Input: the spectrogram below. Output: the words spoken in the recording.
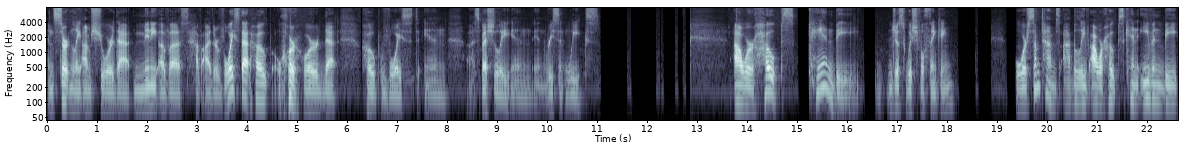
And certainly, I'm sure that many of us have either voiced that hope or heard that hope voiced in, uh, especially in, in recent weeks. Our hopes can be just wishful thinking, or sometimes I believe our hopes can even be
